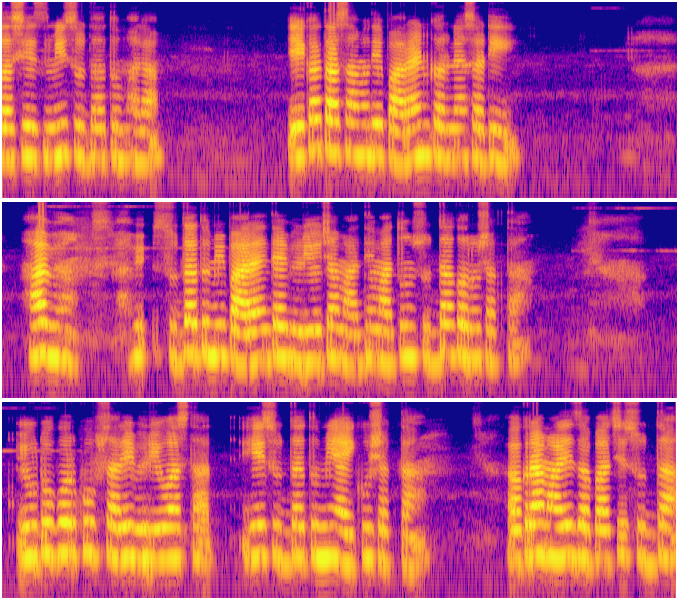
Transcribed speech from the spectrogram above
तसेच मी सुद्धा तुम्हाला. एका तासामध्ये पारायण करण्यासाठी हा सुद्धा तुम्ही पारायण त्या व्हिडिओच्या माध्यमातून सुद्धा करू शकता. यूट्यूबवर खूप सारे व्हिडिओ असतात हे सुद्धा तुम्ही ऐकू शकता. अकरा माळी जपाची सुद्धा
